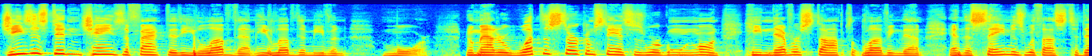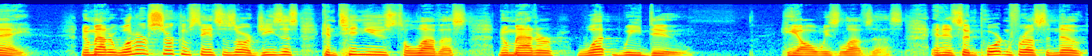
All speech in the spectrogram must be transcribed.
Jesus didn't change the fact that he loved them, he loved them even more. No matter what the circumstances were going on, he never stopped loving them. And the same is with us today. No matter what our circumstances are, Jesus continues to love us no matter what we do. He always loves us. And it's important for us to note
